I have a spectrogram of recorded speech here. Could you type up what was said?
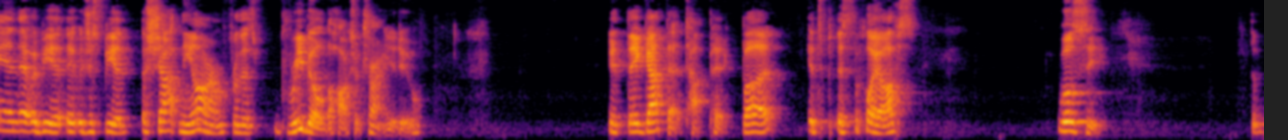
and that would be a, it would just be a, a shot in the arm for this rebuild the Hawks are trying to do. If they got that top pick, but it's it's the playoffs. We'll see. The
